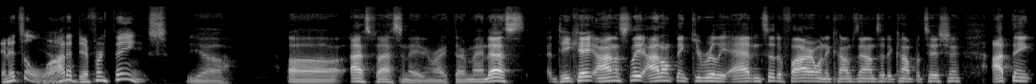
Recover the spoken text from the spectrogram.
and it's a Yeah. lot of different things. Yeah. Uh that's fascinating right there, man. That's DK, honestly, I don't think you're really adding to the fire when it comes down to the competition. I think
